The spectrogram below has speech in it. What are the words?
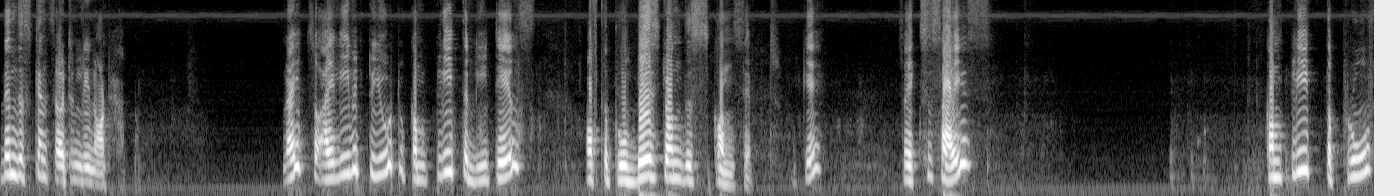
then this can certainly not happen. Right? So, I leave it to you to complete the details of the proof based on this concept. Okay? So, exercise complete the proof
